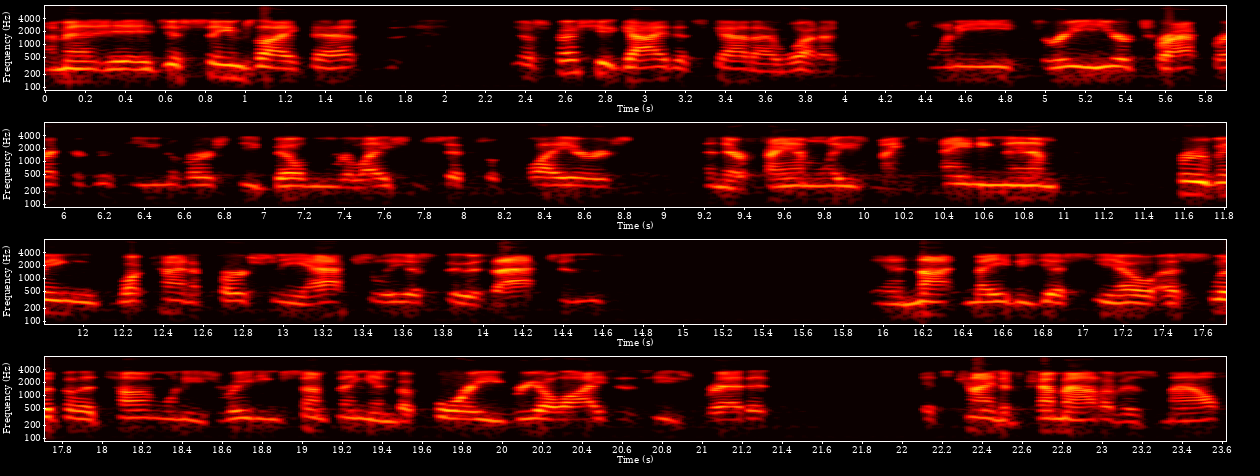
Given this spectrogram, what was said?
i mean it just seems like that you know especially a guy that's got a what a 23 year track record with the university building relationships with players and their families maintaining them proving what kind of person he actually is through his actions and not maybe just you know a slip of the tongue when he's reading something and before he realizes he's read it it's kind of come out of his mouth.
